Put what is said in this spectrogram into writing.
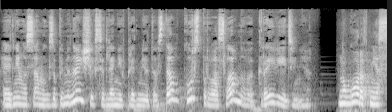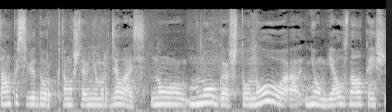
и одним из самых запоминающихся для них предметов стал курс православного краеведения – но город мне сам по себе дорог, потому что я в нем родилась. Но много что нового о нем я узнала, конечно,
